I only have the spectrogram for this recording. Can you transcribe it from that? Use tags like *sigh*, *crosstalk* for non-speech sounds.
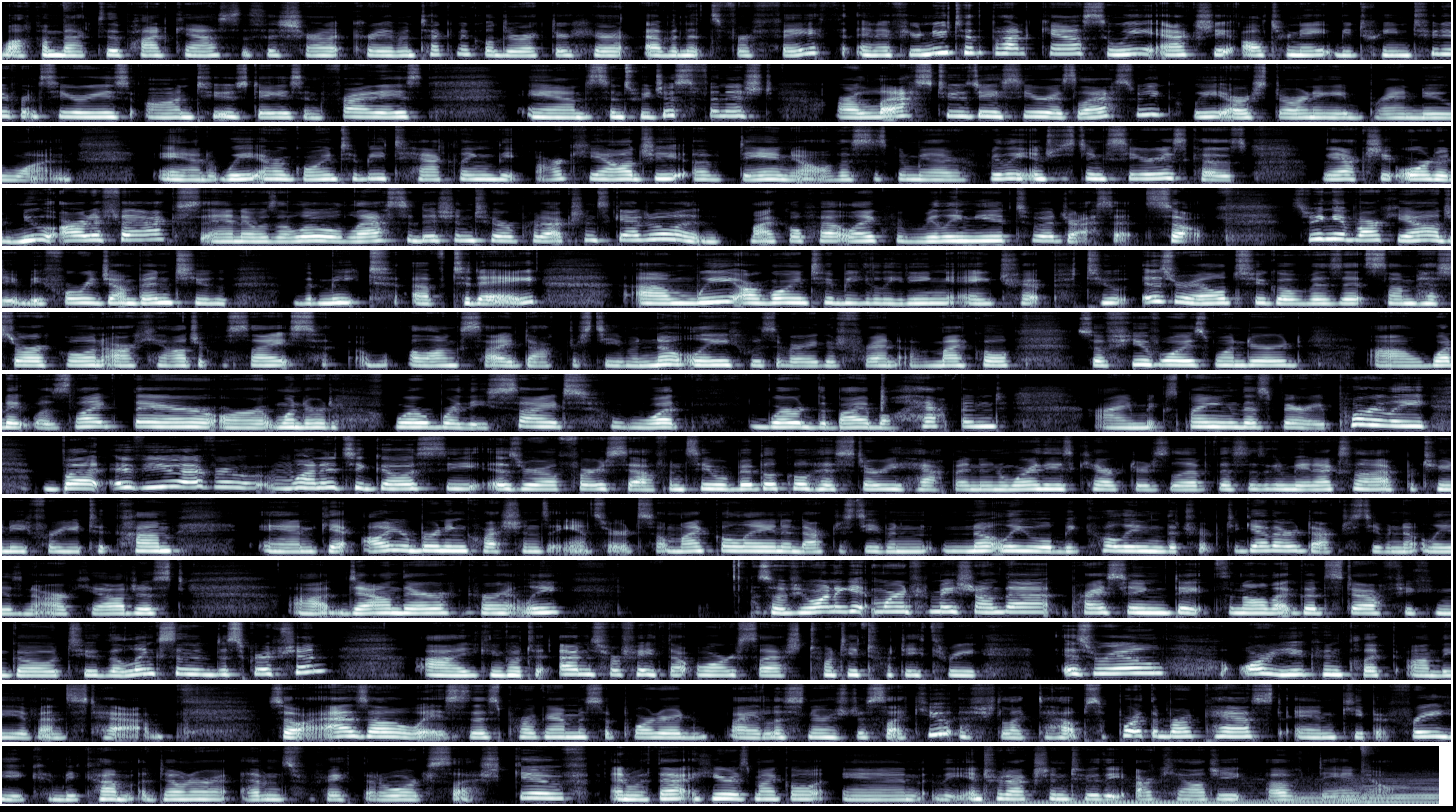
Welcome back to the podcast. This is Charlotte Craven, Technical Director here at Evidence for Faith. And if you're new to the podcast, we actually alternate between two different series on Tuesdays and Fridays. And since we just finished our last Tuesday series last week, we are starting a brand new one. And we are going to be tackling the archaeology of Daniel. This is going to be a really interesting series because we actually ordered new artifacts and it was a little last addition to our production schedule. And Michael felt like we really needed to address it. So, speaking of archaeology, before we jump into the meat of today, um, we are going to be leading a trip to Israel to go visit some historical and archaeological sites uh, alongside Dr. Steven Notley, who's a very good friend of Michael. So if you've always wondered uh, what it was like there, or wondered where were these sites, what where the Bible happened. I'm explaining this very poorly, but if you ever wanted to go see Israel for yourself and see where biblical history happened and where these characters live, this is going to be an excellent opportunity for you to come and get all your burning questions answered. So, Michael Lane and Dr. Steven Notley will be co leading the trip together. Dr. Steven Notley is an archaeologist uh, down there currently. So if you want to get more information on that, pricing, dates, and all that good stuff, you can go to the links in the description. Uh, you can go to evidenceforfaith.org slash 2023 Israel, or you can click on the events tab. So as always, this program is supported by listeners just like you. If you'd like to help support the broadcast and keep it free, you can become a donor at evidenceforfaith.org slash give. And with that, here's Michael and the introduction to the archaeology of Daniel.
